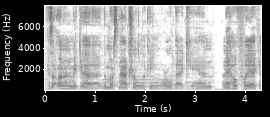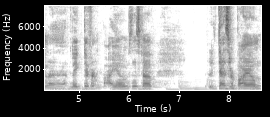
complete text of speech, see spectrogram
because I want to make uh, the most natural looking world that I can, and I hopefully I can uh, make different biomes and stuff. The desert biome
